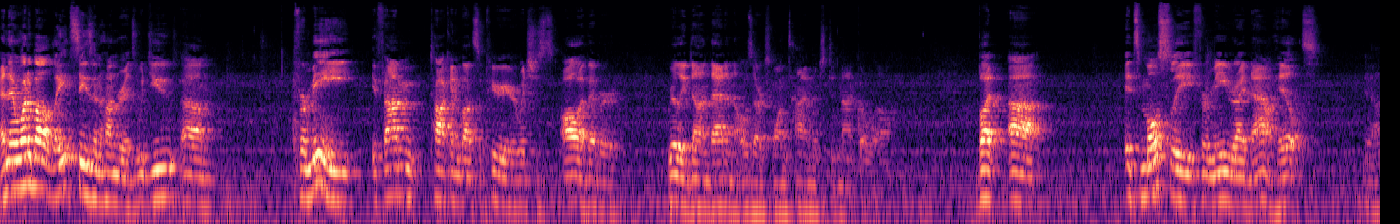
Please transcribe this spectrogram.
and then what about late season hundreds would you um, for me if i'm talking about superior which is all i've ever really done that in the ozarks one time which did not go well but uh, it's mostly for me right now hills Yeah,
